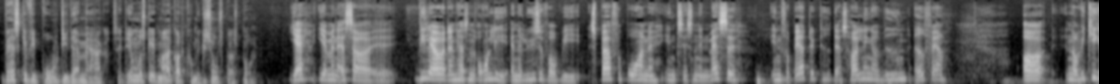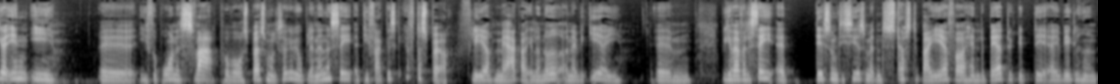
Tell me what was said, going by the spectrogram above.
hvad skal vi bruge de der mærker til? Det er jo måske et meget godt kommunikationsspørgsmål. Ja, jamen altså, øh, vi laver den her sådan ordentlige analyse, hvor vi spørger forbrugerne ind til sådan en masse inden for bæredygtighed, deres holdninger, viden, adfærd. Og når vi kigger ind i, øh, i forbrugernes svar på vores spørgsmål, så kan vi jo blandt andet se, at de faktisk efterspørger flere mærker eller noget at navigere i. Øh, vi kan i hvert fald se, at det, som de siger, som er den største barriere for at handle bæredygtigt, det er i virkeligheden,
